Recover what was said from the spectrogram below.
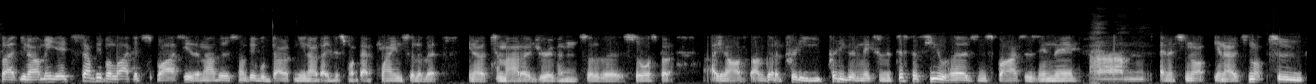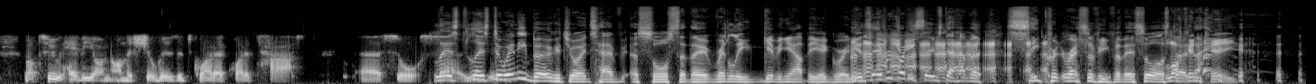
but you know, I mean, it's some people like it spicier than others. Some people don't. You know, they just want that plain sort of a you know tomato driven sort of a sauce. But uh, you know, I've, I've, got a pretty pretty good mix of it. Just a few herbs and spices in there, um, and it's not you know it's not too not too heavy on, on the sugars. It's quite a quite a tart uh, sauce. Les, Les, do any burger joints have a sauce that they're readily giving out the ingredients? Everybody seems to have a secret recipe for their sauce. Lock and key.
